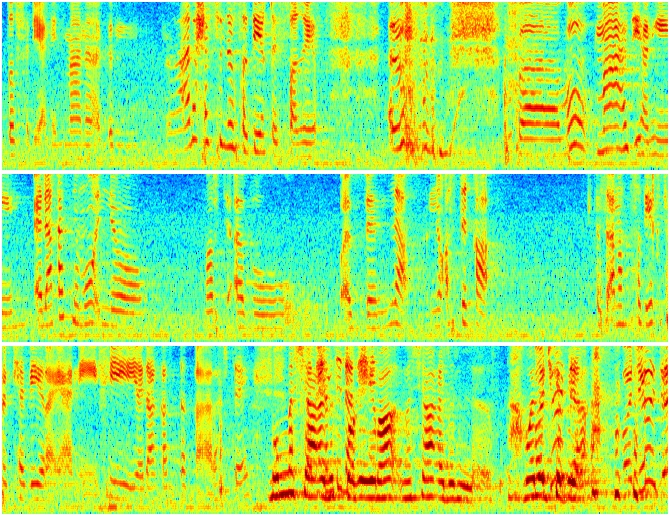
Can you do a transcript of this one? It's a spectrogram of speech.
الطفل يعني ما أنا ابن أنا أحس إنه صديقي الصغير. فمو ما عاد يعني علاقتنا مو إنه مرت أب وأب لا إنه أصدقاء. بس أنا صديقته الكبيرة يعني في علاقة ثقة عرفتي؟ مو مشاعر الصغيرة مشاعر الولد الكبيرة موجودة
